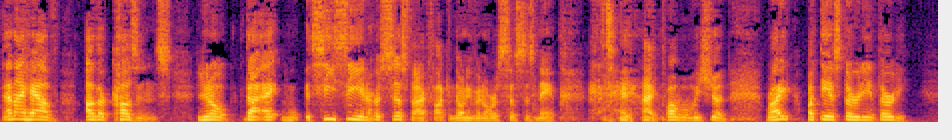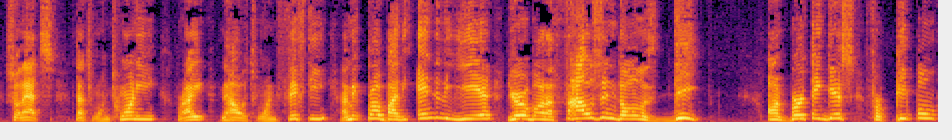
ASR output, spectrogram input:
Then I have other cousins, you know, that I, CC and her sister. I fucking don't even know her sister's name. I probably should, right? But there's 30 and 30. So that's, that's 120, right? Now it's 150. I mean, bro, by the end of the year, you're about a thousand dollars deep on birthday gifts for people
